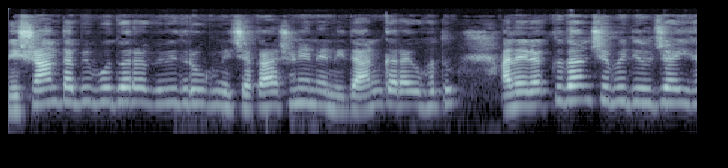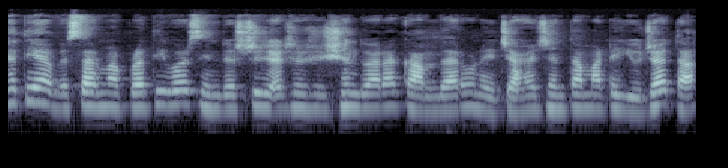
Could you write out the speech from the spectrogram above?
નિષ્ણાંત તબીબો દ્વારા વિવિધ રોગની ચકાસણી અને નિદાન કરાયું હતું અને રક્તદાન શિબિર યોજાઈ હતી. આ વિસ્તારમાં પ્રતિવર્ષ ઇન્ડસ્ટ્રીઝ એસોસિએશન દ્વારા કામદારો અને જાહેર જનતા માટે યોજાતા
